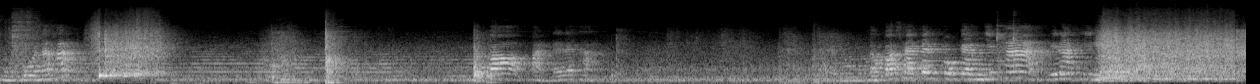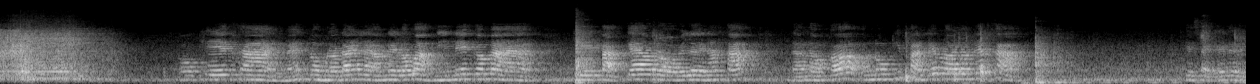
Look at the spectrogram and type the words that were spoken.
หนึ่งปูนนะคะ แล้วก็ปั่นได้เลยค่ะ แล้วก็ใช้เป็นโปรแกรม 25 วินาที โอเคค่ะเห็นไหมนมเราได้แล้วในระหว่างนี้เน่ก็มาเทปากแก้วรอไว้เลยนะคะ แล้วเราก็เอานมที่ปั่นเรียบร้อยแล้วเนี่ยค่ะเทใส่ได้เลย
